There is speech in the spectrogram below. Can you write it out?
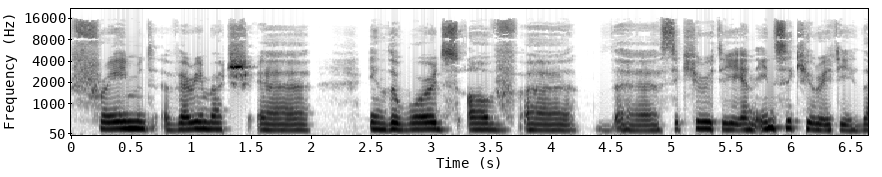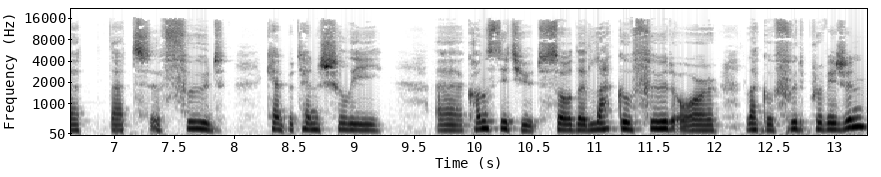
framed very much uh, in the words of uh, the security and insecurity that that food can potentially uh, constitute. So the lack of food or lack of food provision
